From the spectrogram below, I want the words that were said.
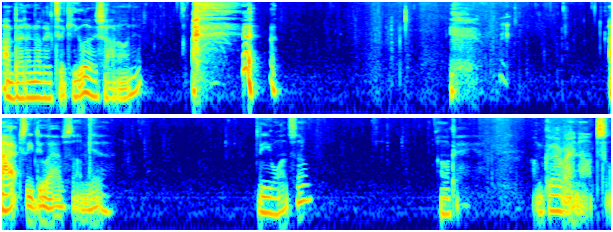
I bet another tequila shot on it. I actually do have some, yeah. Do you want some? Okay. I'm good right now, too.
